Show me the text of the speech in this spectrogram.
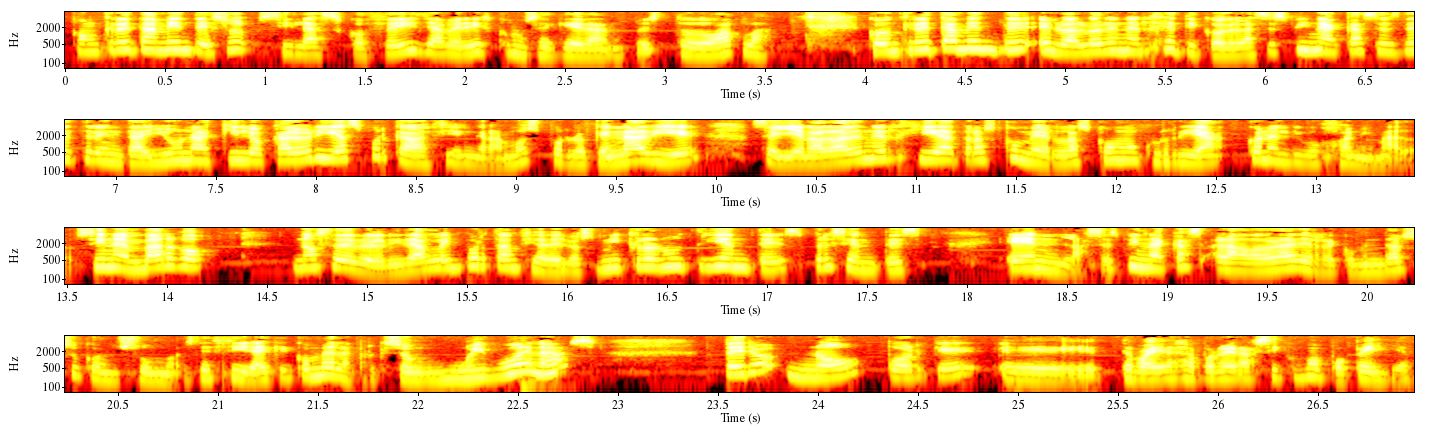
Concretamente, eso si las cocéis ya veréis cómo se quedan, pues todo agua. Concretamente, el valor energético de las espinacas es de 31 kilocalorías por cada 100 gramos, por lo que nadie se llenará de energía tras como ocurría con el dibujo animado. Sin embargo, no se debe olvidar la importancia de los micronutrientes presentes en las espinacas a la hora de recomendar su consumo. Es decir, hay que comerlas porque son muy buenas, pero no porque eh, te vayas a poner así como Popeye.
